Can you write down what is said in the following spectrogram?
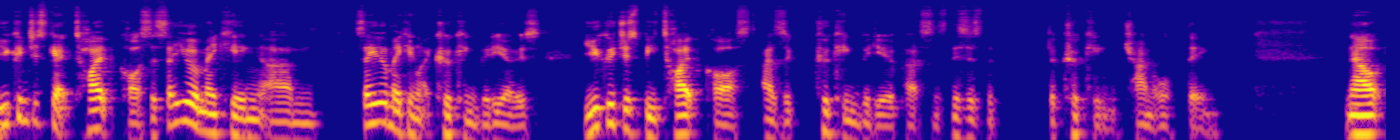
you can just get typecast. So say you were making, um, say you're making like cooking videos, you could just be typecast as a cooking video person. So this is the the cooking channel thing. Now,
